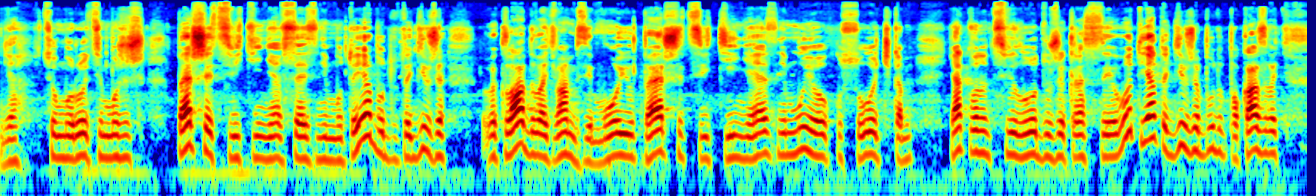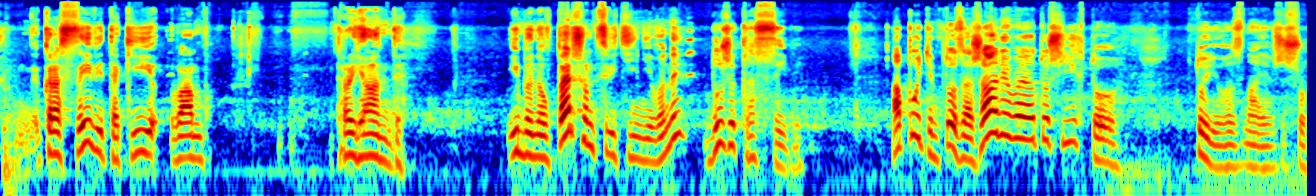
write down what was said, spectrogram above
Я в цьому році, може, перше цвітіння все зніму, то я буду тоді вже викладувати вам зимою перше цвітіння. Я зніму його кусочками, як воно цвіло дуже красиво. От я тоді вже буду показувати красиві такі вам троянди. Іменно в першому цвітінні вони дуже красиві. А потім то зажарює отож їх, то хто його знає вже що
